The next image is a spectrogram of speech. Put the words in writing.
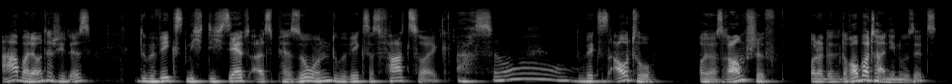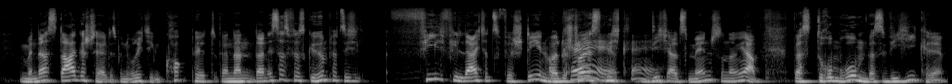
Aber der Unterschied ist, du bewegst nicht dich selbst als Person, du bewegst das Fahrzeug. Ach so. Du bewegst das Auto oder das Raumschiff oder den Roboter, an dem du sitzt. Und wenn das dargestellt ist mit einem richtigen Cockpit, dann, dann, dann ist das für das Gehirn plötzlich viel, viel leichter zu verstehen, weil okay, du steuerst nicht okay. dich als Mensch, sondern ja, das Drumrum, das Vehikel.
